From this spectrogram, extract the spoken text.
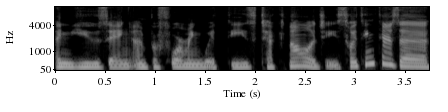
and using and performing with these technologies. So I think there's a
